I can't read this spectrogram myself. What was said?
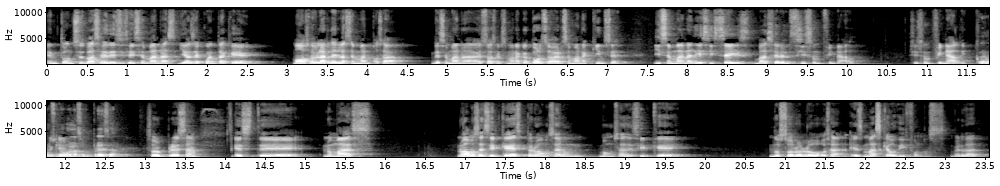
Entonces va a ser 16 semanas y haz de cuenta que vamos a hablar de la semana, o sea, de semana, esto va a ser semana 14, va a haber semana 15 y semana 16 va a ser el season final. Season finale. Tenemos una buena sorpresa. Sorpresa, este, nomás, no vamos a decir qué es, pero vamos a, dar un, vamos a decir que no solo lo, o sea, es más que audífonos, ¿verdad?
